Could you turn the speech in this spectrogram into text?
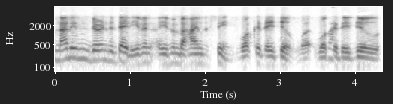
not even during the date, even, even behind the scenes. What could they do? What, what could they do?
